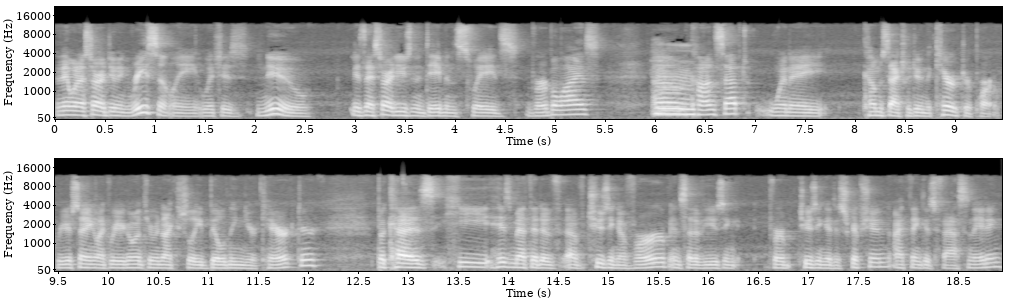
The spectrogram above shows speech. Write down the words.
And then what I started doing recently, which is new, is I started using the Damon Suede's verbalize um, mm. concept when a comes to actually doing the character part, where you're saying like where you're going through and actually building your character. Because he his method of, of choosing a verb instead of using verb choosing a description I think is fascinating.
